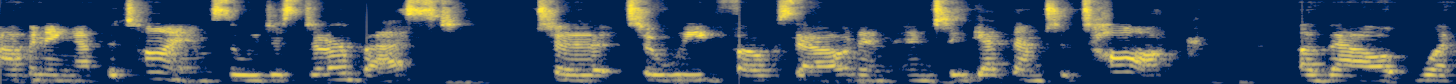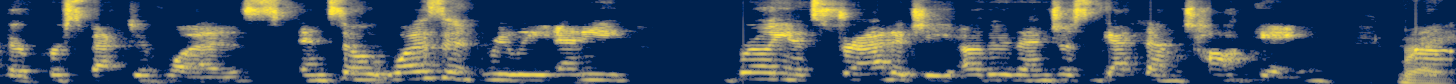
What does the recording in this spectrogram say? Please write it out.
happening at the time. So we just did our best to, to weed folks out and, and to get them to talk about what their perspective was. And so it wasn't really any brilliant strategy other than just get them talking. Right. Um,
